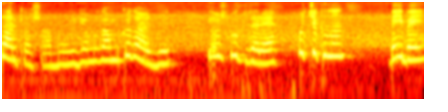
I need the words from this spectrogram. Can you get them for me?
arkadaşlar bu videomuzdan bu kadardı. Görüşmek üzere. Hoşçakalın. Bay bay.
